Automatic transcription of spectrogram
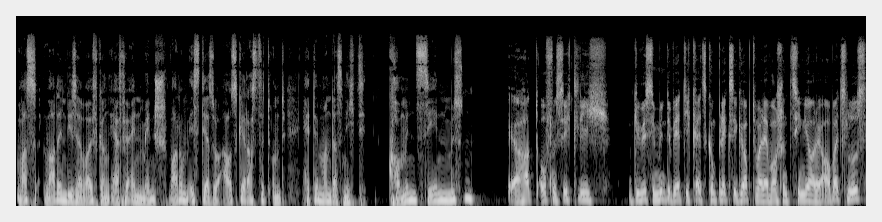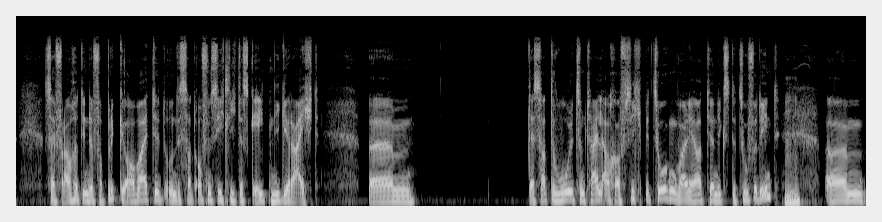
Was war denn dieser Wolfgang R. für ein Mensch? Warum ist der so ausgerastet und hätte man das nicht kommen sehen müssen? Er hat offensichtlich gewisse Minderwertigkeitskomplexe gehabt, weil er war schon zehn Jahre arbeitslos. Seine Frau hat in der Fabrik gearbeitet und es hat offensichtlich das Geld nie gereicht. Ähm, das hat er wohl zum Teil auch auf sich bezogen, weil er hat ja nichts dazu verdient. Mhm. Ähm,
